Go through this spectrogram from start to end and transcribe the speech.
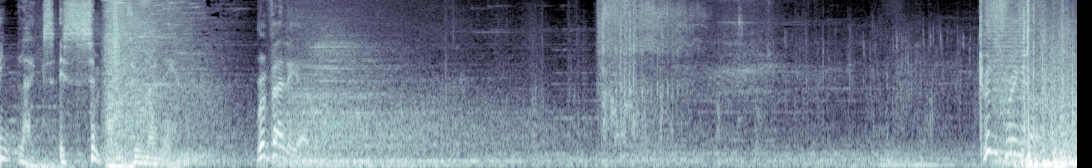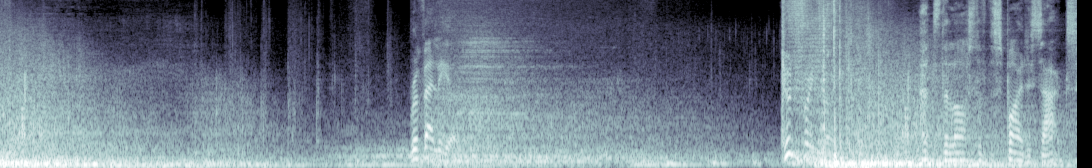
Eight legs is simply too many. Revelio! Confringo! Revelio! Confringo! That's the last of the spider sacks.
